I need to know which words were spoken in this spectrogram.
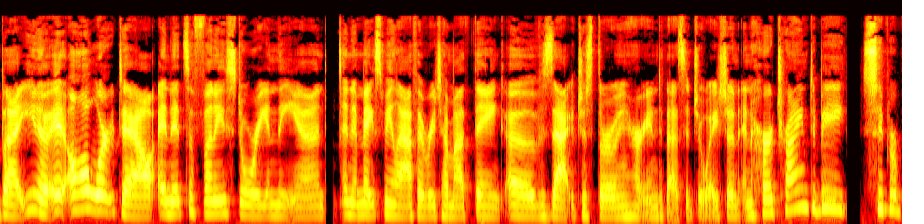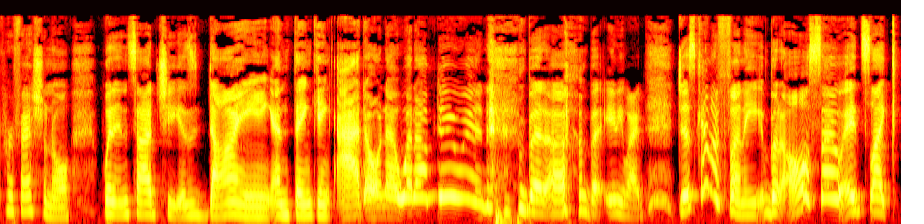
But you know, it all worked out and it's a funny story in the end. And it makes me laugh every time I think of Zach just throwing her into that situation and her trying to be super professional when inside she is dying and thinking, I don't know what I'm doing. but, uh, but anyway, just kind of funny, but also it's like,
